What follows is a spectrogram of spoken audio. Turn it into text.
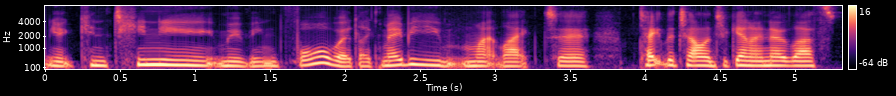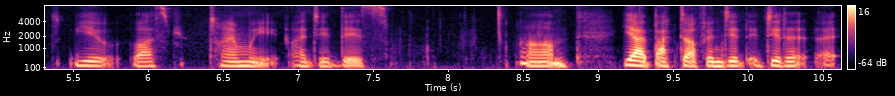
you know continue moving forward? Like maybe you might like to take the challenge again. I know last year last time we i did this um, yeah, I backed off and did did it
